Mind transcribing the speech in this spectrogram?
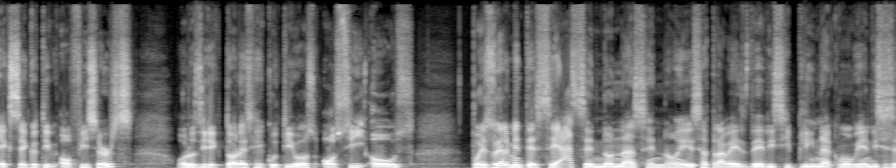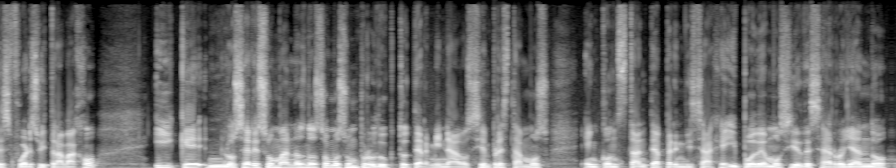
Executive Officers o los directores ejecutivos o CEOs pues realmente se hacen, no nacen, ¿no? Es a través de disciplina, como bien dices, esfuerzo y trabajo y que los seres humanos no somos un producto terminado, siempre estamos en constante aprendizaje y podemos ir desarrollando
